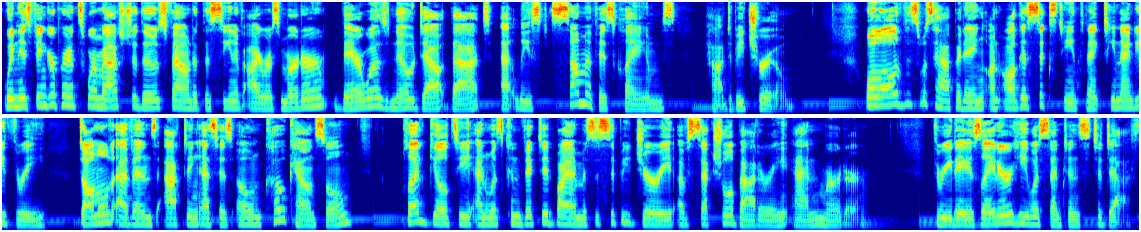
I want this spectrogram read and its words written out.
When his fingerprints were matched to those found at the scene of Ira's murder, there was no doubt that, at least some of his claims, had to be true. While all of this was happening, on August 16, 1993, Donald Evans, acting as his own co counsel, pled guilty and was convicted by a Mississippi jury of sexual battery and murder. Three days later, he was sentenced to death.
